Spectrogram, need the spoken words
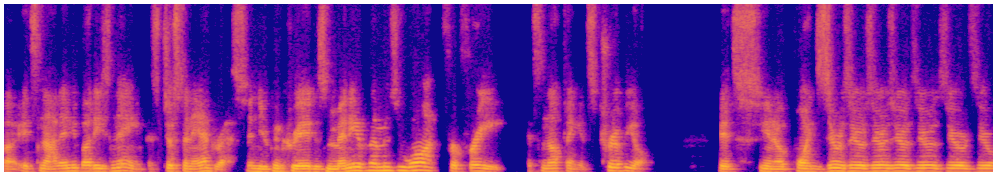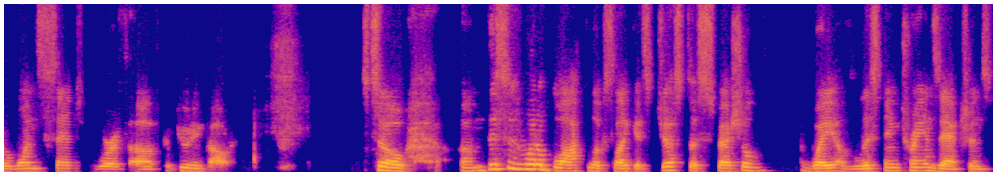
Uh, it's not anybody's name, it's just an address. And you can create as many of them as you want for free. It's nothing, it's trivial. It's, you know, point zero zero zero zero zero zero zero one cent worth of computing power. So um, this is what a block looks like. It's just a special way of listing transactions.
